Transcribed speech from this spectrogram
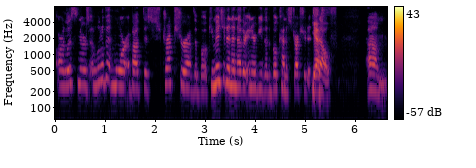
our listeners a little bit more about the structure of the book. You mentioned in another interview that the book kind of structured itself. Yes. Um,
